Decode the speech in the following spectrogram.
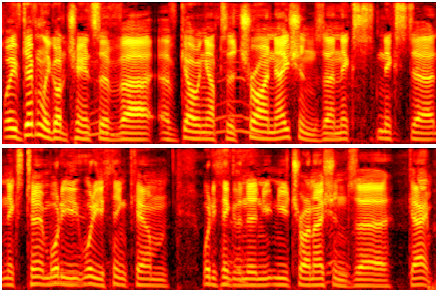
Well, you've definitely got a chance of uh, of going up to the Tri Nations uh, next next uh, next term. What do you what do you think? Um, what do you think of the new, new Tri Nations uh, game?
